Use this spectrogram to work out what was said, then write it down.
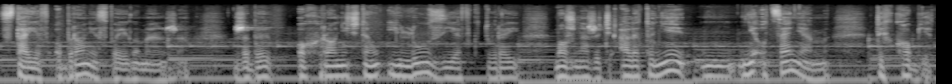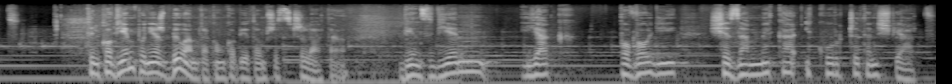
staje w obronie swojego męża, żeby ochronić tę iluzję, w której można żyć. Ale to nie, nie oceniam tych kobiet. Tylko wiem, ponieważ byłam taką kobietą przez trzy lata, więc wiem, jak powoli się zamyka i kurczy ten świat.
